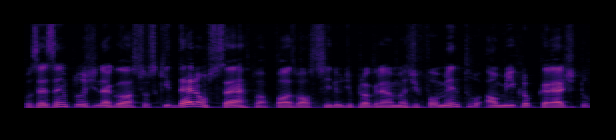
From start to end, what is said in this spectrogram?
os exemplos de negócios que deram certo após o auxílio de programas de fomento ao microcrédito,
